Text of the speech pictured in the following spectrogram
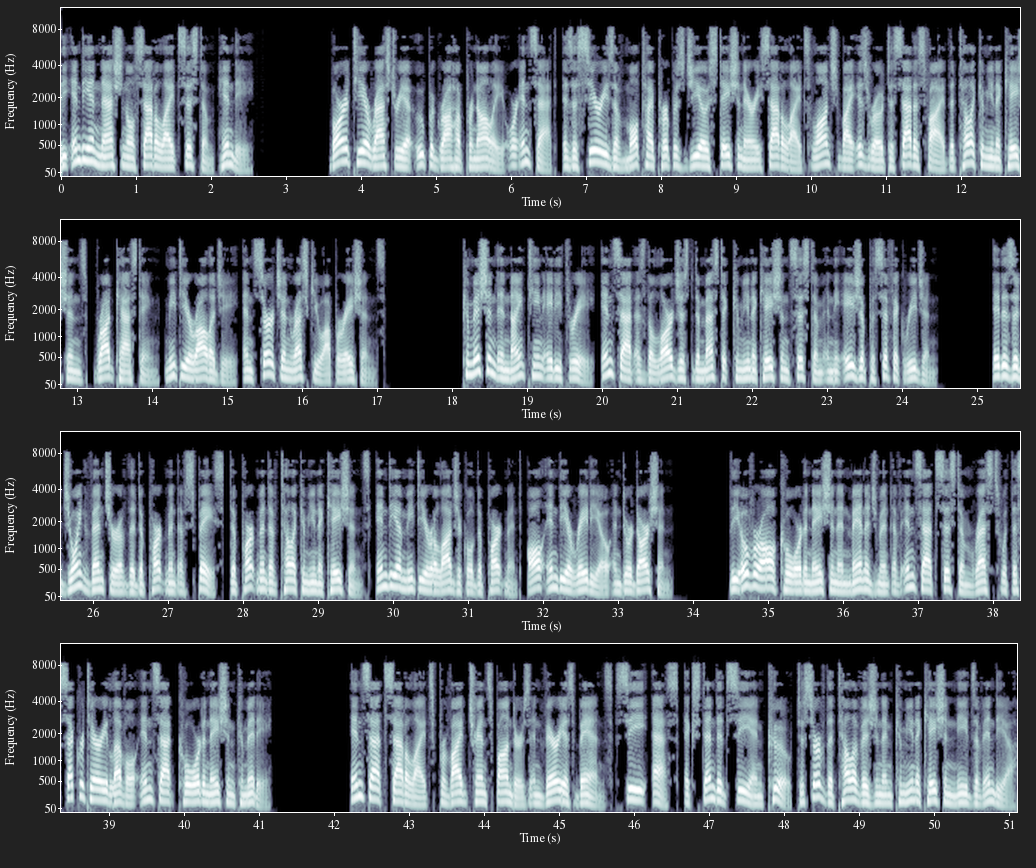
The Indian National Satellite System Hindi, Bharatiya Rastriya Upagraha Pranali or INSAT, is a series of multipurpose geostationary satellites launched by ISRO to satisfy the telecommunications, broadcasting, meteorology, and search and rescue operations. Commissioned in 1983, INSAT is the largest domestic communication system in the Asia-Pacific region, it is a joint venture of the Department of Space, Department of Telecommunications, India Meteorological Department, All India Radio and Doordarshan. The overall coordination and management of INSAT system rests with the Secretary-level INSAT Coordination Committee. INSAT satellites provide transponders in various bands C, S, extended C and Ku to serve the television and communication needs of India.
